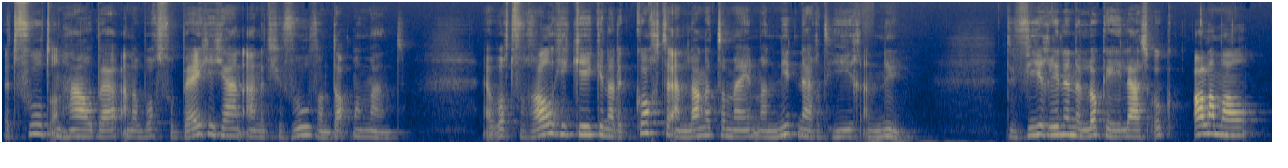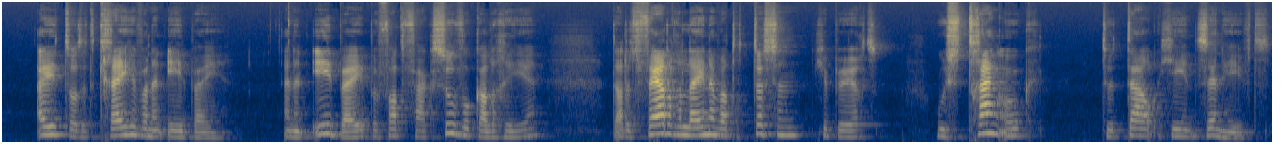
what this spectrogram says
Het voelt onhaalbaar en er wordt voorbij gegaan aan het gevoel van dat moment. Er wordt vooral gekeken naar de korte en lange termijn, maar niet naar het hier en nu. De vier redenen lokken helaas ook allemaal uit tot het krijgen van een eetbui. En een eetbui bevat vaak zoveel calorieën dat het verdere lijnen wat ertussen gebeurt, hoe streng ook, totaal geen zin heeft.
